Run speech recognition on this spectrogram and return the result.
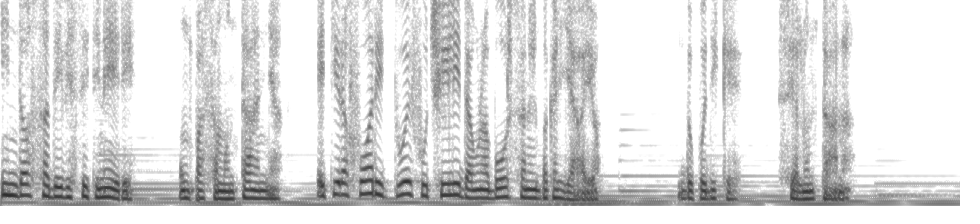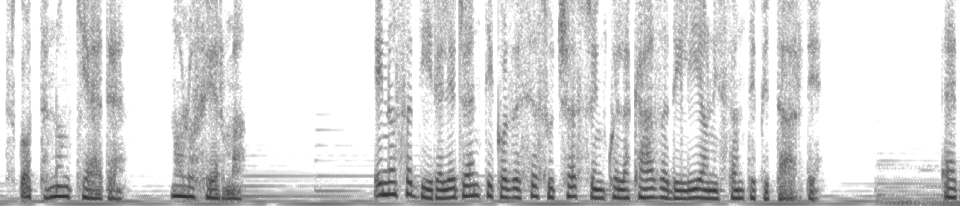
Indossa dei vestiti neri, un passamontagna e tira fuori due fucili da una borsa nel bagagliaio. Dopodiché si allontana. Scott non chiede, non lo ferma. E non sa dire agli agenti cosa sia successo in quella casa di lì a un istante più tardi. È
